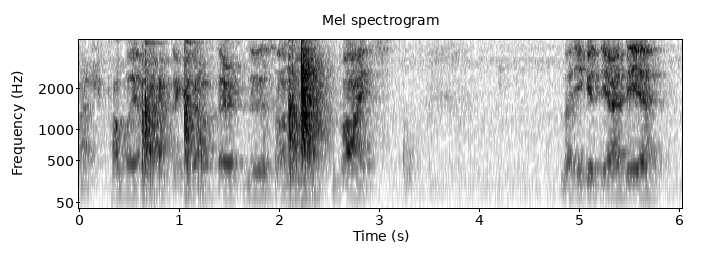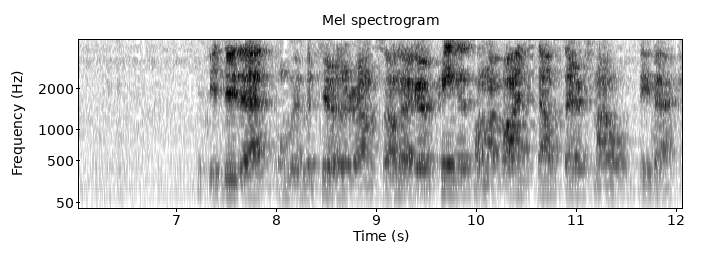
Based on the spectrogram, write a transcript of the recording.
I should probably I have to go downstairs and do this on uh, my vise. But you get the idea. If you do that, we'll move material around. So I'm going to go peen this on my vise downstairs and I will be back.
